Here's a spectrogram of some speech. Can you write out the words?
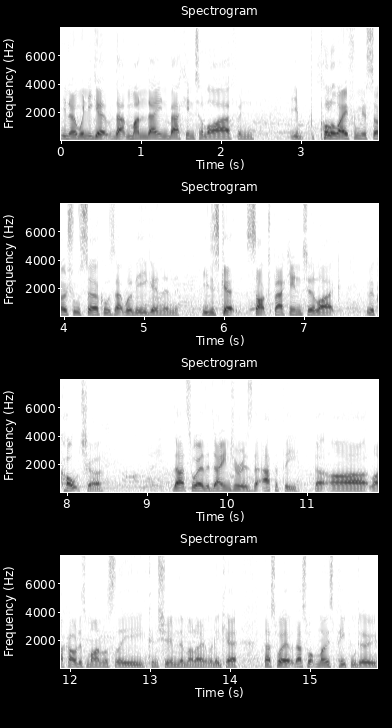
you know, when you get that mundane back into life and you pull away from your social circles that were vegan and you just get sucked back into like the culture that's where the danger is the apathy that are like I'll just mindlessly consume them I don't really care that's where that's what most people do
